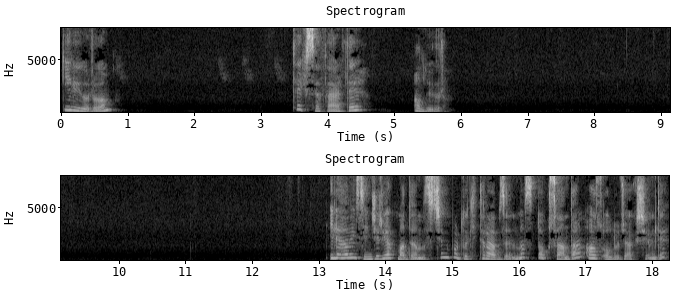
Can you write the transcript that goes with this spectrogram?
Giriyorum. Tek seferde alıyorum. İlave zincir yapmadığımız için buradaki trabzanımız 90'dan az olacak şimdi.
